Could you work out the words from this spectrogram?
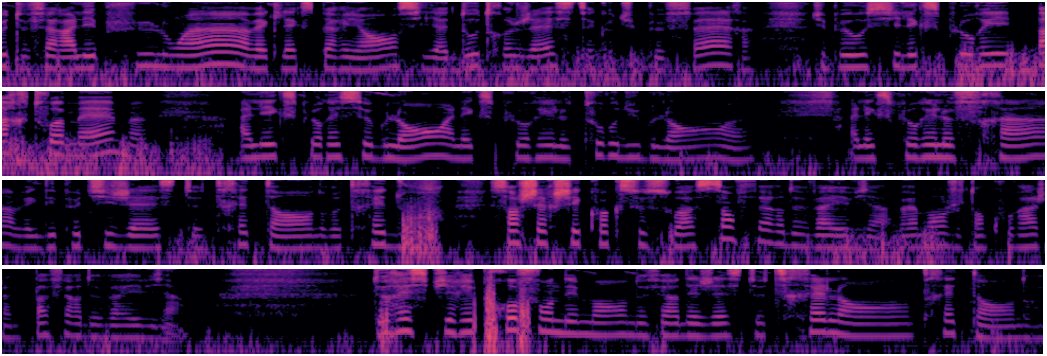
peux te faire aller plus loin avec l'expérience. Il y a d'autres gestes que tu peux faire. Tu peux aussi l'explorer par toi-même aller explorer ce gland, aller explorer le tour du gland, euh, aller explorer le frein avec des petits gestes très tendres, très doux, sans chercher quoi que ce soit, sans faire de va-et-vient. Vraiment, je t'encourage à ne pas faire de va-et-vient. De respirer profondément, de faire des gestes très lents, très tendres,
